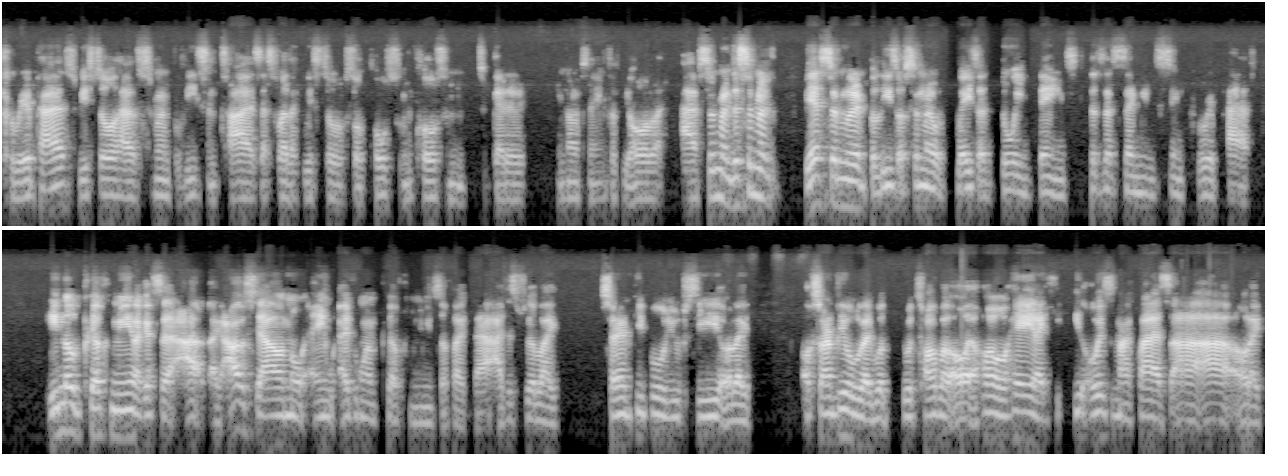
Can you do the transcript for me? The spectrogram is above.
career paths, we still have similar beliefs and ties. That's why like we're still so close and close and together. You know what I'm saying? Because we all have similar, the similar, we have similar beliefs or similar ways of doing things. Doesn't necessarily mean the same career path. Even though PL community, like I said, I like obviously I don't know any, everyone PL community stuff like that. I just feel like certain people you see or like or certain people like would, would talk about oh, like, oh hey like he's always in my class ah, ah or like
